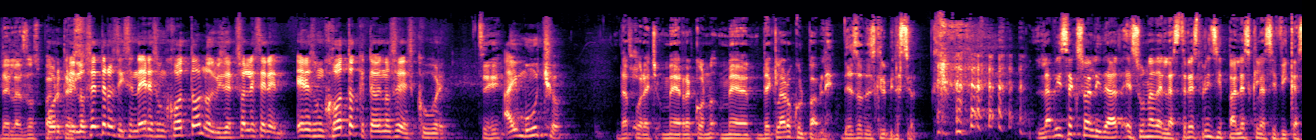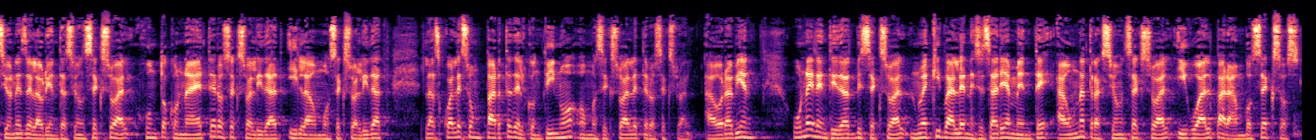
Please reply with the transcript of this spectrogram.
De las dos partes. Porque los heteros dicen eres un joto, los bisexuales eres, eres un joto que todavía no se descubre. Sí. Hay mucho. Da por hecho. Me, recono- me declaro culpable de esa discriminación. La bisexualidad es una de las tres principales clasificaciones de la orientación sexual, junto con la heterosexualidad y la homosexualidad, las cuales son parte del continuo homosexual heterosexual. Ahora bien, una identidad bisexual no equivale necesariamente a una atracción sexual igual para ambos sexos.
